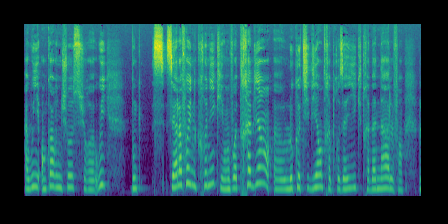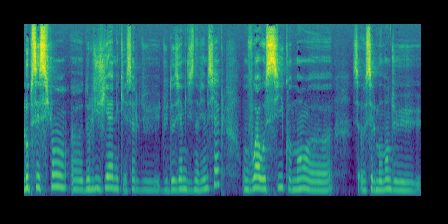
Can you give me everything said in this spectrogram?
Ah oui, encore une chose sur... oui, donc c'est à la fois une chronique et on voit très bien euh, le quotidien très prosaïque, très banal, l'obsession euh, de l'hygiène qui est celle du, du deuxième 19e siècle. On voit aussi comment euh, c'est le moment du,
